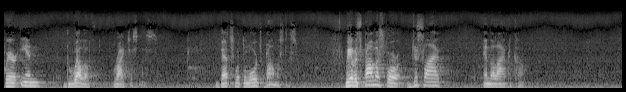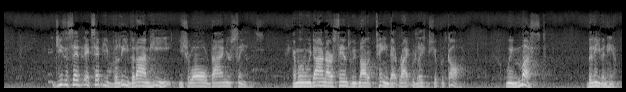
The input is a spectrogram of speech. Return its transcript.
wherein dwelleth righteousness. That's what the Lord's promised us. We have His promise for this life and the life to come. Jesus said, Except you believe that I am He, you shall all die in your sins. And when we die in our sins, we've not attained that right relationship with God. We must believe in Him.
